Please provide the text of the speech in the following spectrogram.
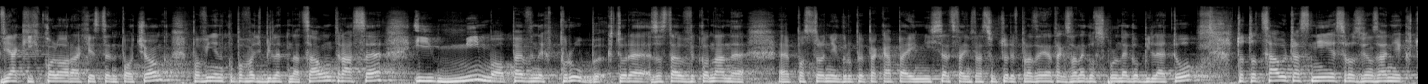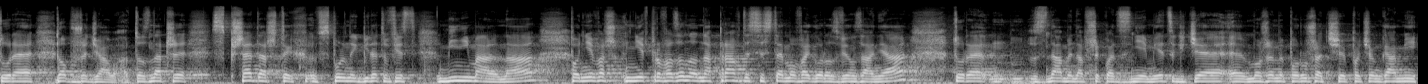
w jakich kolorach jest ten pociąg. Powinien kupować bilet na całą trasę i mimo pewnych prób, które zostały wykonane e, po stronie grupy PKP i Ministerstwa Infrastruktury wprowadzenia tak zwanego wspólnego biletu, to to cały czas nie jest rozwiązanie, które dobrze działa. To znaczy sprzedaż tych wspólnych biletów jest minimalna, ponieważ nie wprowadzono naprawdę systemowego rozwiązania, które znamy na przykład z Niemiec, gdzie e, możemy poruszać się pociągami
